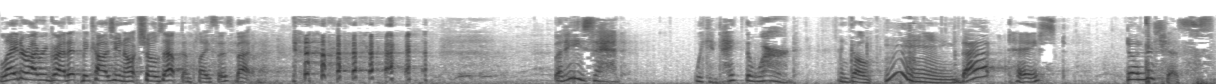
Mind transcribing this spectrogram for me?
Later I regret it because, you know, it shows up in places, but. but he said, we can take the word and go, mmm, that tastes delicious.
